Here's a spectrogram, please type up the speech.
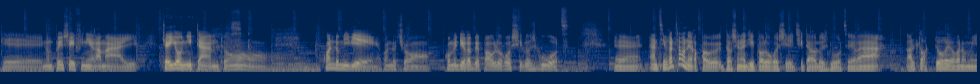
che non penso che finirà mai. Cioè io ogni tanto, quando mi viene, quando ho come direbbe Paolo Rossi, lo sgurz. Eh, anzi, in realtà non era Paolo, il personaggio di Paolo Rossi citava lo sgurz, era l'altro attore, ora non mi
